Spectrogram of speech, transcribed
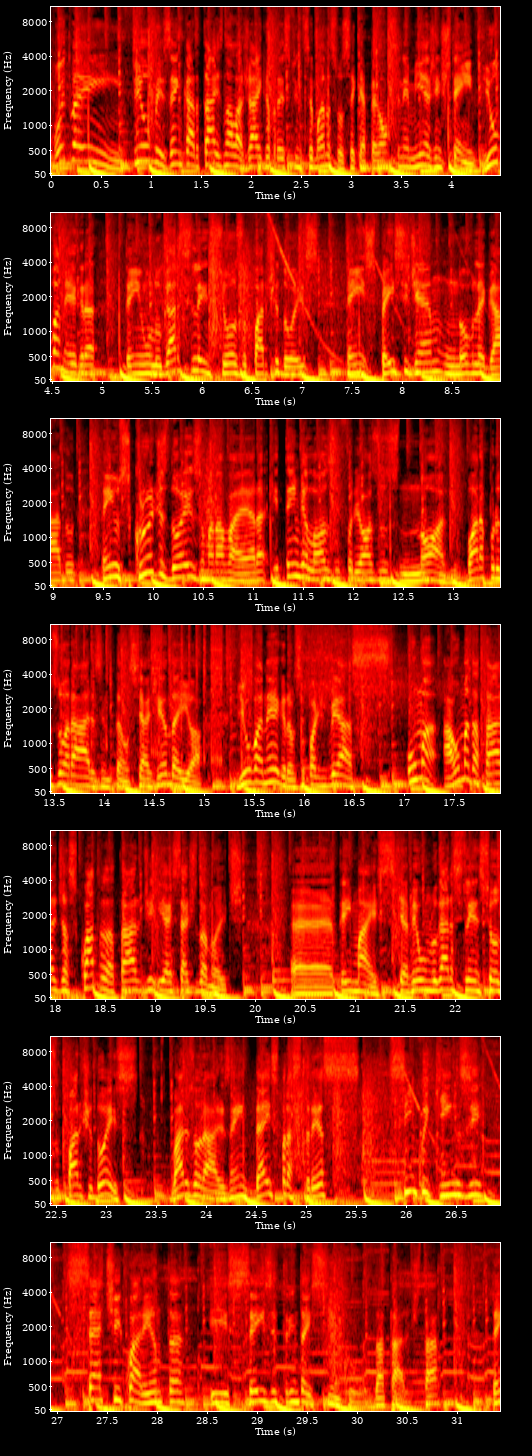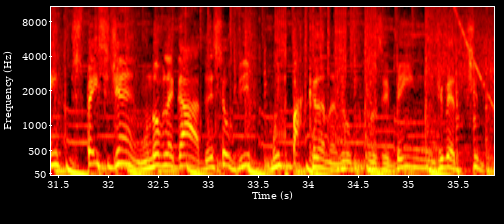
Muito bem, filmes em cartaz na Lajaica para esse fim de semana. Se você quer pegar um cineminha, a gente tem Viúva Negra, tem Um Lugar Silencioso, parte 2, tem Space Jam, um novo legado, tem os Crudes 2, uma nova era, e tem Velozes e Furiosos 9. Bora pros horários então, se agenda aí, ó. Viúva Negra, você pode ver às uma, a uma da tarde, às quatro da tarde e às sete da noite. É, tem mais. Quer ver Um Lugar Silencioso, parte 2? Vários horários, hein? 10 para as 3, 5 e 15, 7 e 40 e 6 e 35 da tarde, tá? Tem Space Jam, um novo legado. Esse eu vi, muito bacana, viu? Inclusive, bem divertido.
